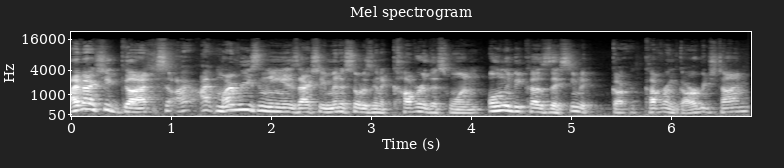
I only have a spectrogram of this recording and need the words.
I've actually got so I, I, my reasoning is actually Minnesota's going to cover this one only because they seem to gar- cover in garbage time,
